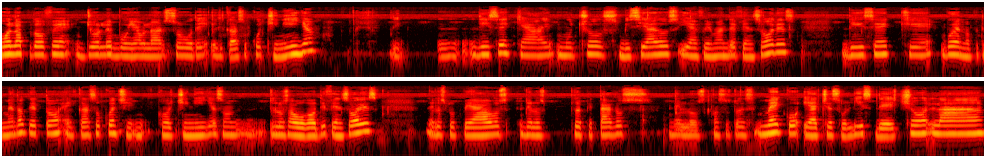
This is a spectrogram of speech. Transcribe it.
Hola, profe. Yo les voy a hablar sobre el caso Cochinilla. Dice que hay muchos viciados y afirman defensores. Dice que, bueno, primero que todo, el caso Cochinilla son los abogados defensores de los propietarios, de los propietarios de los constructores MECO y H. Solís. De hecho, la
